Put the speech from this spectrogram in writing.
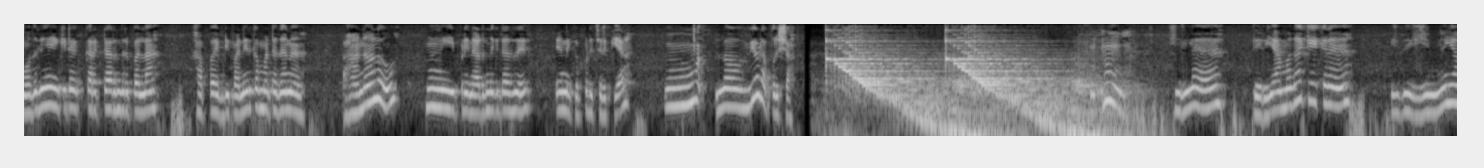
முதலே என்கிட்ட கரெக்டாக இருந்திருப்பல்ல. அப்போ இப்படி பண்ணியிருக்க மாட்டேதானே? ஆனாலும் நீ இப்படி நடந்துக்கிட்டது எனக்கு பிடிச்சிருக்கியா? லவ் யூடா புருஷா. இல்லை தெரியாம தான் கேட்குறேன் இது என்னையா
